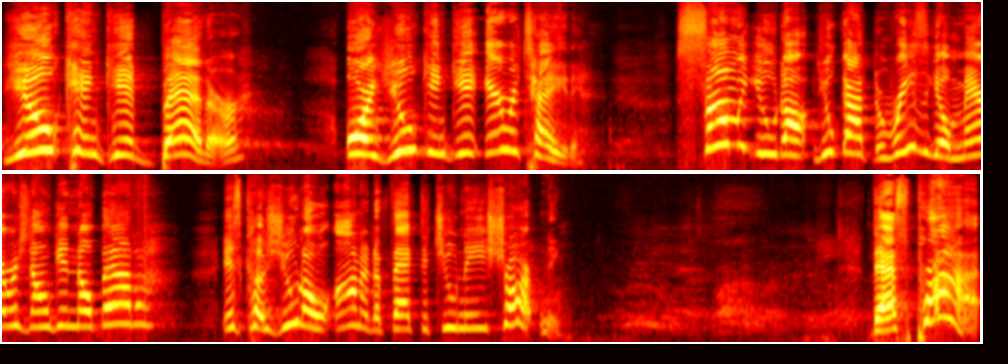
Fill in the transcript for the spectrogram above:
You can get better or you can get irritated. Some of you don't, you got the reason your marriage don't get no better is because you don't honor the fact that you need sharpening. That's pride.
